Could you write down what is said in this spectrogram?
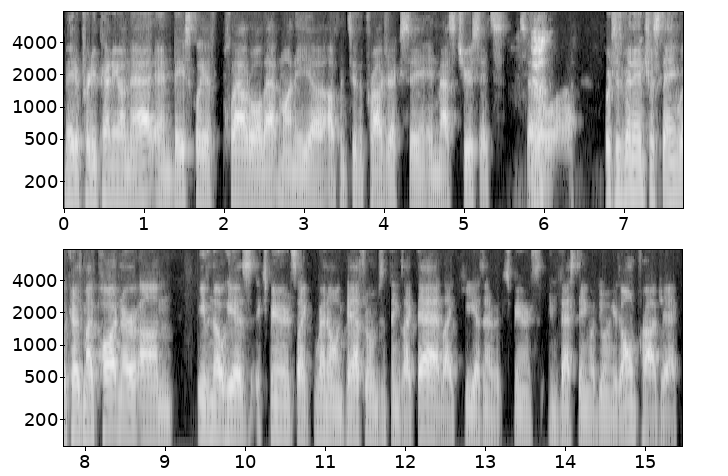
made a pretty penny on that, and basically have plowed all that money uh, up into the projects in, in Massachusetts. So, Yeah. uh, which has been interesting because my partner, um, even though he has experience like renovating bathrooms and things like that, like he doesn't have experience investing or doing his own project.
